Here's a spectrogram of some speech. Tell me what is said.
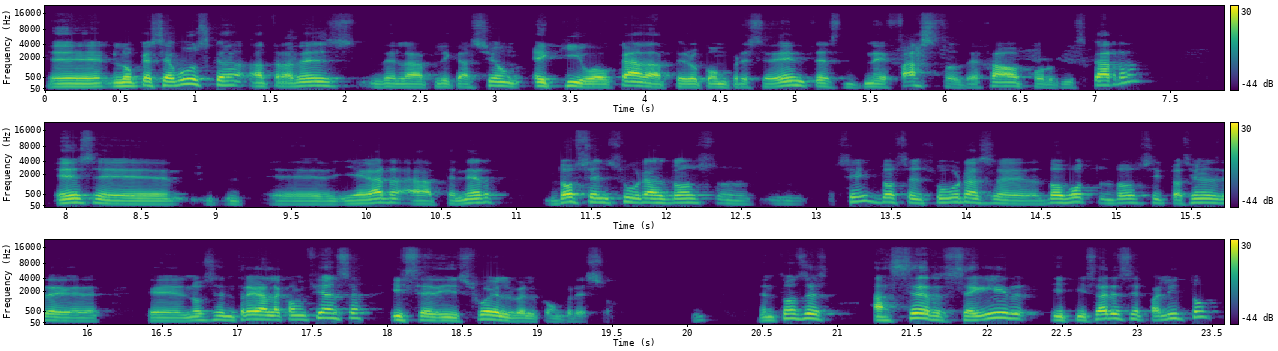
Eh, lo que se busca a través de la aplicación equivocada, pero con precedentes nefastos dejados por Vizcarra, es eh, eh, llegar a tener dos censuras, dos, ¿sí? dos censuras, dos situaciones de que no se entrega la confianza y se disuelve el Congreso. Entonces, hacer, seguir y pisar ese palito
